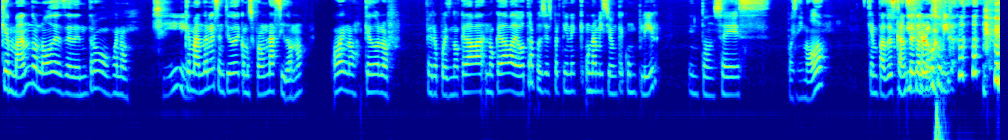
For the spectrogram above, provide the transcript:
quemando, ¿no? Desde dentro, bueno. Sí. Quemando en el sentido de como si fuera un ácido, ¿no? Ay, no, qué dolor. Pero pues no quedaba, no quedaba de otra, pues Jesper tiene una misión que cumplir. Entonces, pues ni modo. Que en paz descanse. Y salvar su vida.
